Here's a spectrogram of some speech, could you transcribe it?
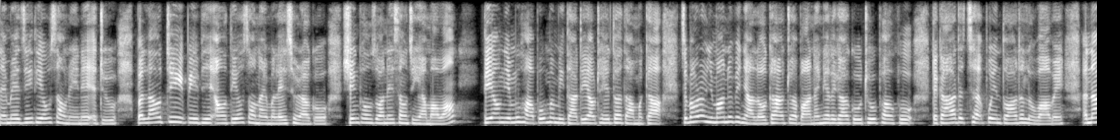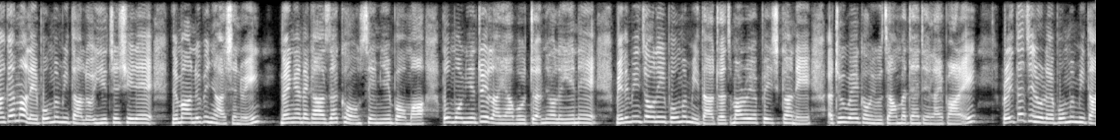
နာမည်ကြီးတရုပ်ဆောင်တွေနဲ့အတူဘလောက်တိပြပြအောင်တရုပ်ဆောင်နိုင်မလဲဆိုတာကိုရှင်းခုံစွာနဲ့စောင့်ကြည့်ရမှာပါ ဒီအောင်မြင်မှုဟာပိုးမမီတာတယောက်ထဲသက်သာမကကျမတို့မြန်မာလူပညာလောကအတွက်ပါနိုင်ငံတကာကိုထိုးဖောက်ဖို့တကားတစ်ချက်ပွင့်သွားတယ်လို့ပါပဲအနာဂတ်မှာလည်းပိုးမမီတာလို့အရေးချင်းရှိတဲ့မြန်မာလူပညာရှင်တွေနိုင်ငံတကာဇက်ခုံစင်မြင့်ပေါ်မှာပုံမမြင်တွေ့လာရဖို့တက်မျှော်လင့်ရင်းနဲ့မင်းသမီးကျော်လေးပိုးမမီတာအတွက်ကျမတို့ရဲ့ page ကနေအထူးပဲဂုဏ်ယူကြောင်းမှတ်တမ်းတင်လိုက်ပါတယ်ပရိသတ်ကြီးတို့လည်းဘုံမမီတာ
